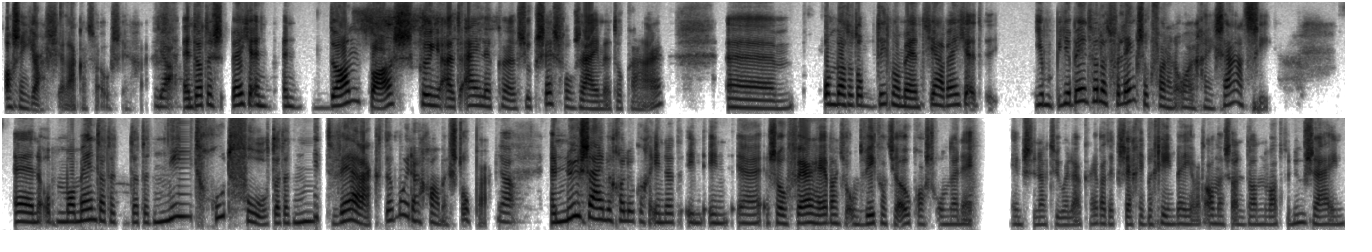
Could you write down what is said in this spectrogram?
als een jasje, laat ik het zo zeggen. Ja, En dat is, weet je, en, en dan pas kun je uiteindelijk eh, succesvol zijn met elkaar. Ehm, omdat het op dit moment, ja, weet je, het- je, je bent wel het verlengstuk van een organisatie. En op het moment dat het, dat het niet goed voelt, dat het niet werkt, dan moet je daar gewoon mee stoppen. ja, En nu zijn we gelukkig in, dat, in, in eh, zover, hè, want je ontwikkelt je ook als ondernemer natuurlijk. Hè. Wat ik zeg, in het begin ben je wat anders dan, dan wat we nu zijn.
